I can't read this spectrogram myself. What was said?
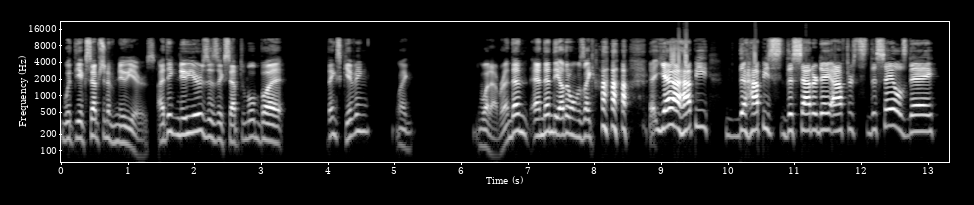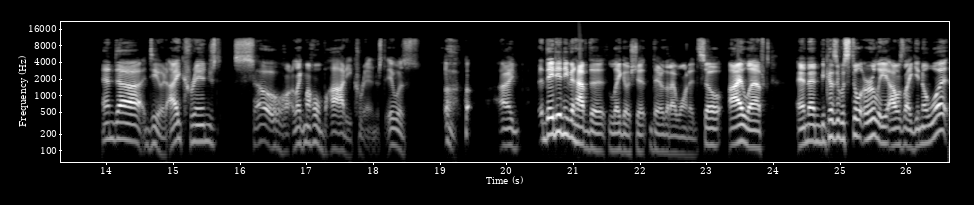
With the exception of New Year's. I think New Year's is acceptable, but Thanksgiving, like whatever. And then and then the other one was like, "Yeah, happy the happy the Saturday after the sales day." And uh dude, I cringed so hard. Like my whole body cringed. It was ugh, I they didn't even have the Lego shit there that I wanted. So I left. And then because it was still early, I was like, you know what?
